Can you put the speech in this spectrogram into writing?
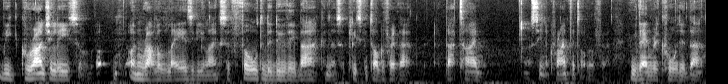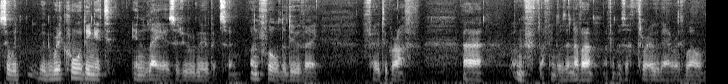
we gradually sort of unravel layers, if you like. So folded the duvet back, and there's a police photographer at that at that time a scene crime photographer, who then recorded that. So we're, we're recording it in layers as we remove it. So unfold the duvet, photograph. Uh, I think there was another, I think there was a throw there as well.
